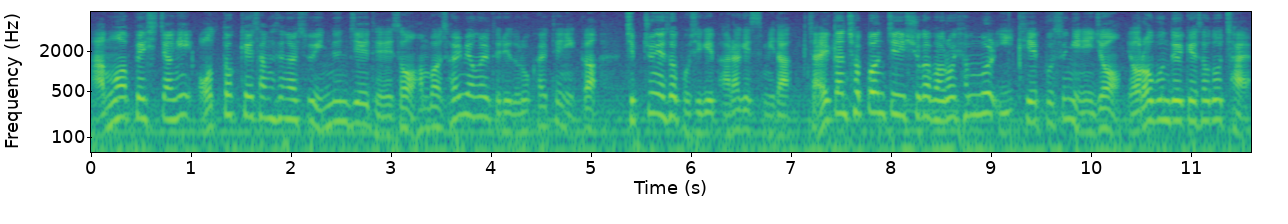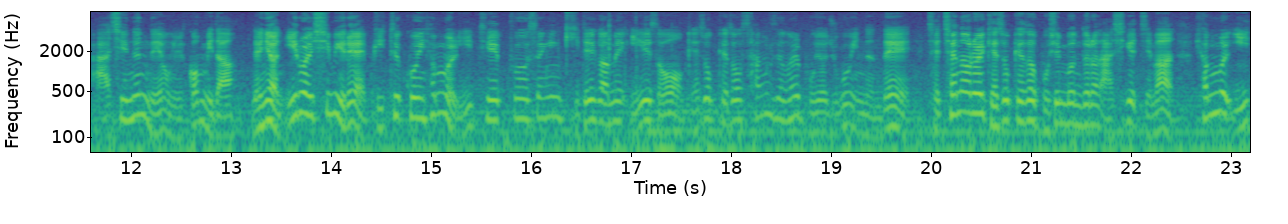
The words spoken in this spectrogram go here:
암호화폐 시장이 어떻게 상승할 수 있는지에 대해서 한번 설명을 드리도록 할 테니까 집중해서 보시기 바라겠습니다. 자 일단 첫 번째 이슈가 바로 현물 ETF 승인이죠. 여러분들께서도 잘 아시는 내용일 겁니다. 내년 1월 10일에 비트코인 현물 ETF 승인 기대감에 의해서 계속해서 상승을 보여주고 있는데 제 채널을 계속해서 보신 분들은 아시겠지만 현물 ETF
